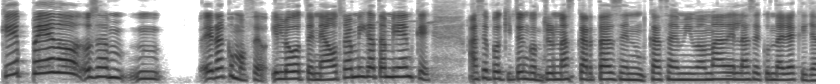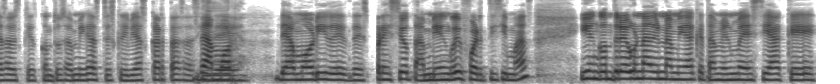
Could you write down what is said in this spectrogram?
¿qué pedo? O sea, mm, era como feo. Y luego tenía otra amiga también que hace poquito encontré unas cartas en casa de mi mamá de la secundaria, que ya sabes que con tus amigas te escribías cartas así De amor. De, amor y de desprecio también, güey, fuertísimas. Y encontré una de una amiga que también me decía que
